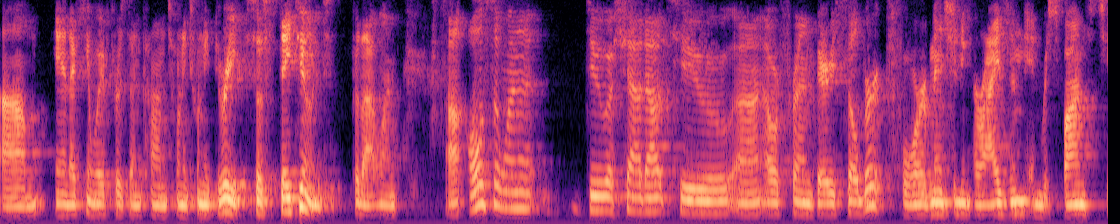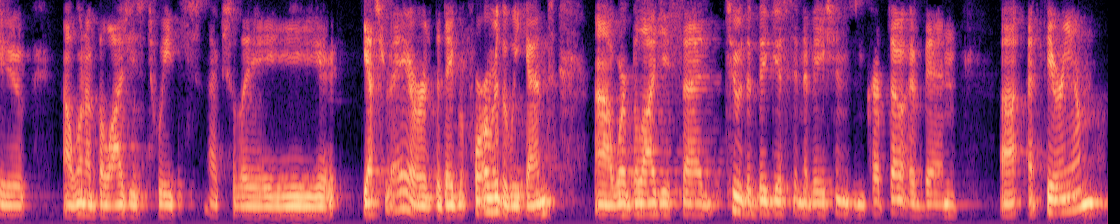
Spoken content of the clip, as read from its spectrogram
Um, and I can't wait for ZenCon 2023. So stay tuned for that one. Uh, also, want to do a shout out to uh, our friend Barry Silbert for mentioning Horizen in response to uh, one of Balaji's tweets, actually yesterday or the day before, over the weekend, uh, where Balaji said two of the biggest innovations in crypto have been uh, Ethereum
